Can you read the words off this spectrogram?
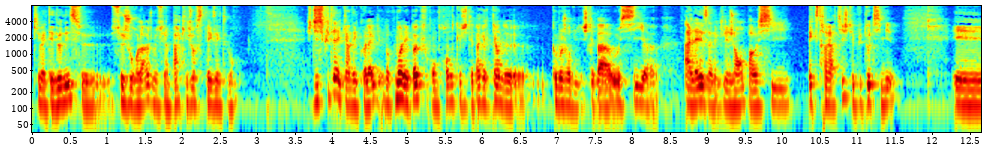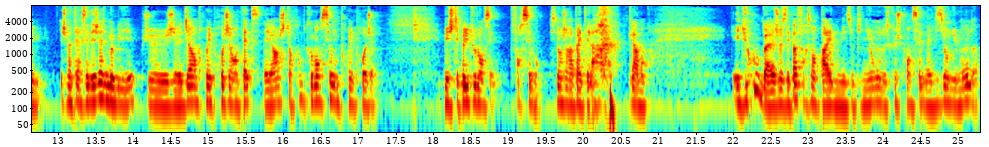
qui m'a été donné ce, jour-là, je me souviens pas quel jour c'était exactement. Je discutais avec un des collègues. Donc moi à l'époque, il faut comprendre que j'étais pas quelqu'un de comme aujourd'hui. Je n'étais pas aussi euh, à l'aise avec les gens, pas aussi extraverti. J'étais plutôt timide. Et je m'intéressais déjà à l'immobilier. J'avais déjà un premier projet en tête. D'ailleurs, j'étais en train de commencer mon premier projet. Mais je n'étais pas du tout lancé, forcément. Sinon, j'aurais pas été là, clairement. Et du coup, bah, je n'osais pas forcément parler de mes opinions, de ce que je pensais, de ma vision du monde.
